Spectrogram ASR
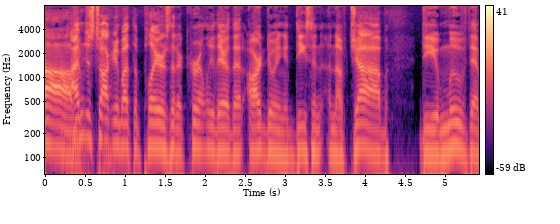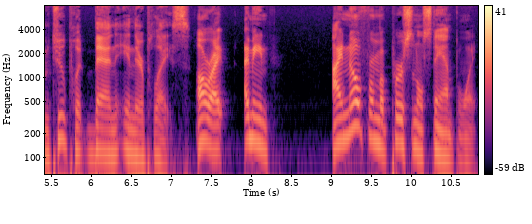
Um, I'm just talking about the players that are currently there that are doing a decent enough job. Do you move them to put Ben in their place? All right. I mean, I know from a personal standpoint,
